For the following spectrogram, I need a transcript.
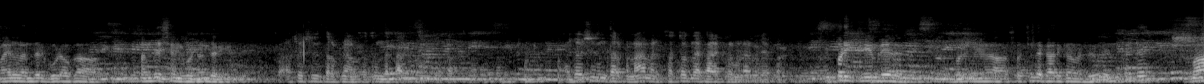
మహిళలందరికీ కూడా ఒక సందేశం ఇవ్వడం జరిగింది. అసోసియేషన్ తరఫున స్వచ్ఛంద కార్యక్రమం అసోసియేషన్ తరఫున మీరు స్వచ్ఛంద చేపడుతున్నారు ఇప్పటికి ఏం లేదండి. ఆ స్వచ్ఛంద కార్యక్రమం లేదు. ఎందుకంటే మా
